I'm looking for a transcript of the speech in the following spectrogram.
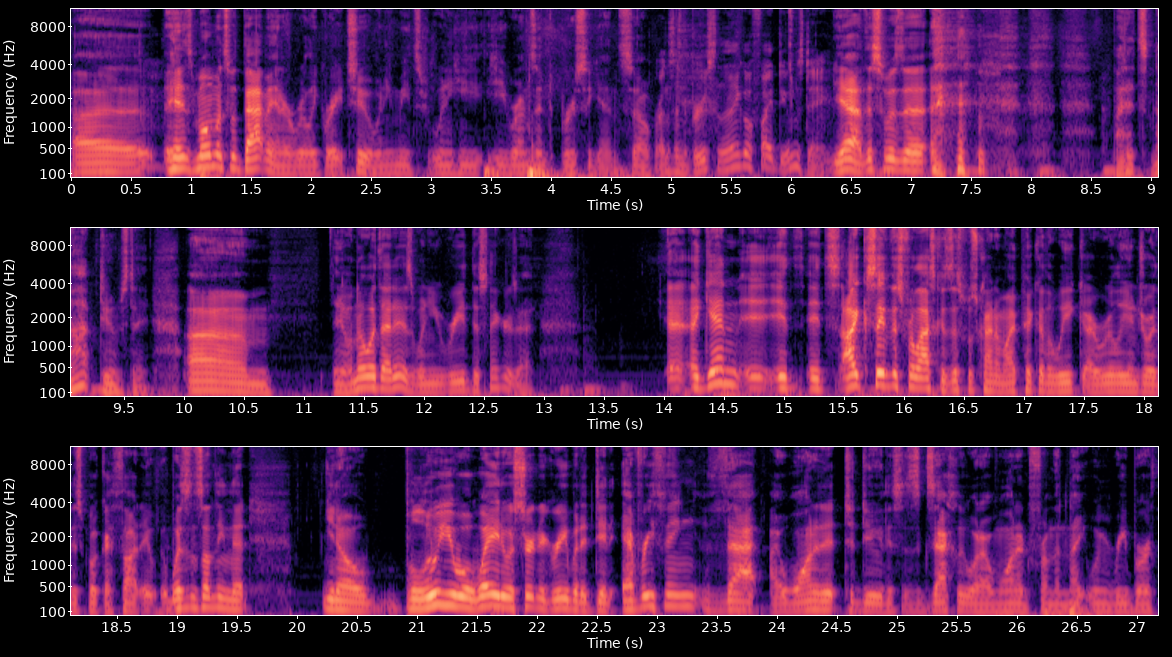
Uh, his moments with Batman are really great too. When he meets when he he runs into Bruce again. So Runs into Bruce and then they go fight Doomsday. yeah, this was a, but it's not Doomsday. Um, you'll know what that is when you read the Snickers ad. Again, it, it's I saved this for last because this was kind of my pick of the week. I really enjoyed this book. I thought it, it wasn't something that you know blew you away to a certain degree, but it did everything that I wanted it to do. This is exactly what I wanted from the Nightwing Rebirth.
